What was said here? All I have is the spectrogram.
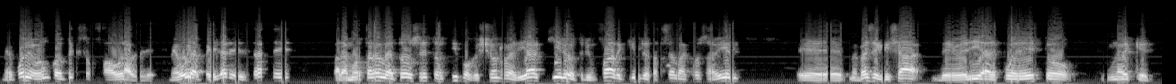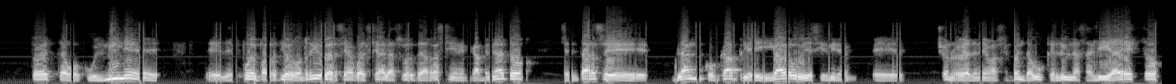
me pone en un contexto favorable, me voy a pelar el traste para mostrarle a todos estos tipos que yo en realidad quiero triunfar, quiero hacer las cosas bien. Eh, me parece que ya debería después de esto, una vez que todo esto culmine, eh, después del partido con River, sea cual sea la suerte de Racing en el campeonato, sentarse Blanco, Capri y Gago y decir, miren, eh, yo no lo voy a tener más en cuenta, búsquenle una salida a esto,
